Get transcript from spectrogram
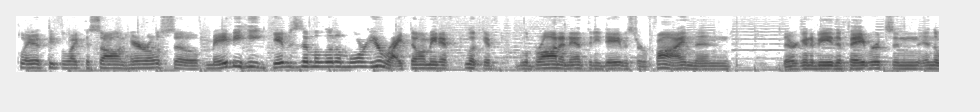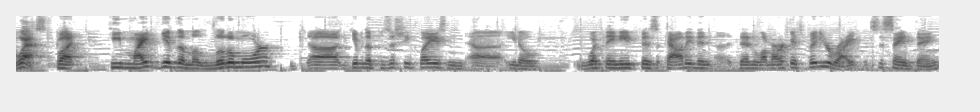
play with people like Gasol and Harrell, so maybe he gives them a little more. You're right, though. I mean, if look if LeBron and Anthony Davis are fine, then they're going to be the favorites in in the West. But he might give them a little more, uh, given the position he plays and uh, you know what they need physicality than uh, than LaMarcus. But you're right, it's the same thing.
